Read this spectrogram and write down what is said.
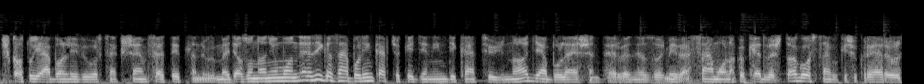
skatujában lévő ország sem feltétlenül megy azon a nyomon. Ez igazából inkább csak egy ilyen indikáció, hogy nagyjából lehessen tervezni az, hogy mivel számolnak a kedves tagországok, és akkor erről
